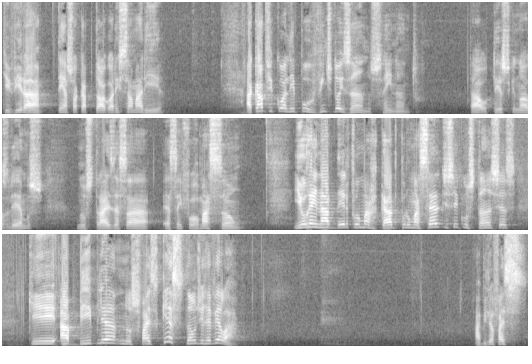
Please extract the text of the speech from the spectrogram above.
que vira, tem a sua capital agora em Samaria. Acabe ficou ali por 22 anos reinando. Tá? O texto que nós lemos nos traz essa, essa informação. E o reinado dele foi marcado por uma série de circunstâncias que a Bíblia nos faz questão de revelar. A Bíblia faz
